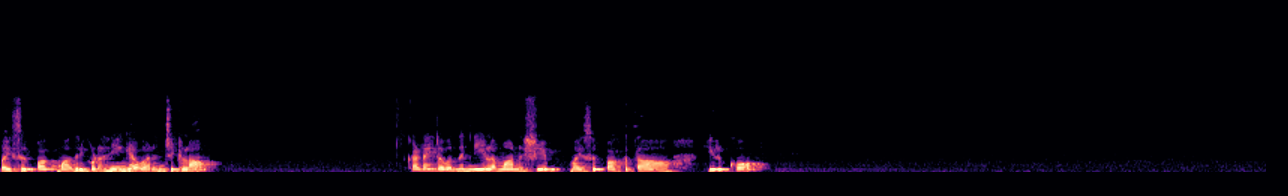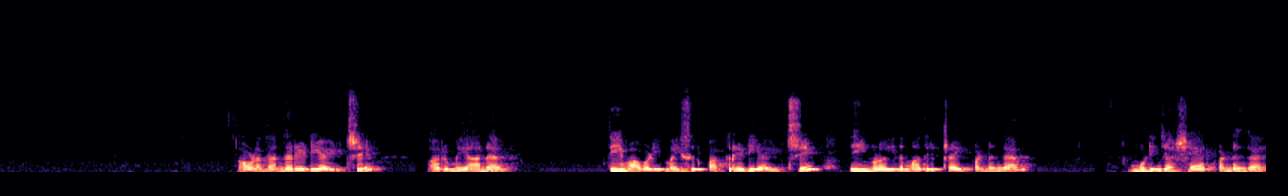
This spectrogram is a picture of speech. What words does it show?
மைசூர் பாக் மாதிரி கூட நீங்கள் வரைஞ்சிக்கலாம். கடையில் வந்து நீளமான ஷேப் மைசூர் பாக்கு தான் இருக்கும். அவ்வளோதாங்க ரெடி ஆயிடுச்சு. அருமையான தீபாவளி மைசூர் பாக் ரெடி ஆயிடுச்சு. நீங்களும் இது மாதிரி ட்ரை பண்ணுங்கள் முடிஞ்சால் ஷேர் பண்ணுங்கள்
